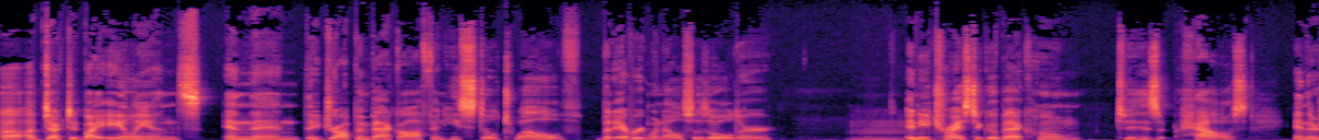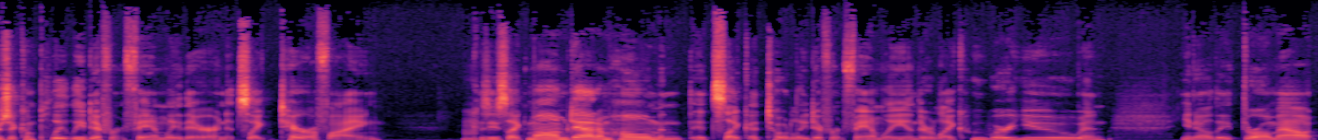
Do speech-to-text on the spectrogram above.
uh, abducted by aliens and then they drop him back off and he's still 12, but everyone else is older. Mm. And he tries to go back home to his house and there's a completely different family there and it's like terrifying. Because hmm. he's like, Mom, Dad, I'm home. And it's like a totally different family. And they're like, Who are you? And, you know, they throw him out.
